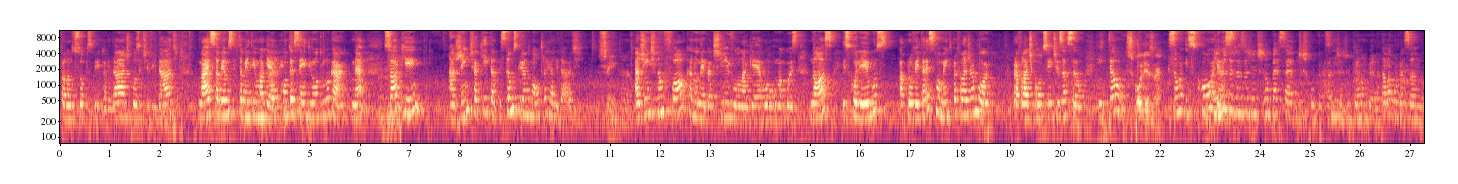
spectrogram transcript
falando sobre espiritualidade, positividade, mas sabemos que também tem uma guerra acontecendo em outro lugar, né? Uhum. Só que a gente aqui tá, estamos criando uma outra realidade. Sim. A gente não foca no negativo ou na guerra ou alguma coisa. Nós escolhemos aproveitar esse momento para falar de amor, para falar de conscientização. Então... Escolhas, né? São escolhas. E muitas vezes a gente não percebe, desculpa, a gente interrompeu. Eu estava conversando,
